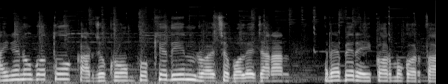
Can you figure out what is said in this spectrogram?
আইনানুগত কার্যক্রম প্রক্রিয়াধীন রয়েছে বলে জানান র্যাবের এই কর্মকর্তা।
